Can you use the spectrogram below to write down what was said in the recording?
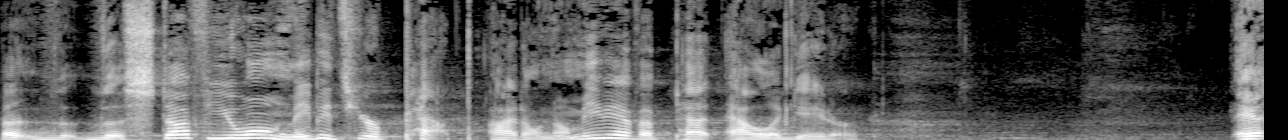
uh, the, the stuff you own, maybe it's your pet. I don't know. Maybe you have a pet alligator. And,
